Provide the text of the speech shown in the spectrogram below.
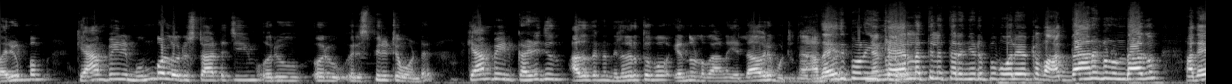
വരുമ്പം ക്യാമ്പയിന് മുമ്പുള്ള ഒരു സ്ട്രാറ്റജിയും ഒരു ഒരു ഒരു സ്പിരിറ്റും ഉണ്ട്. ക്യാമ്പയിൻ കഴിഞ്ഞും അത് തന്നെ നിലനിർത്തുമോ എന്നുള്ളതാണ് എല്ലാവരും ഉറ്റുനോക്കുന്നത്. അതായത് ഇപ്പോൾ ഈ കേരളത്തിലെ തെരഞ്ഞെടുപ്പ് പോലെയൊക്കെ വാഗ്ദാനങ്ങൾ ഉണ്ടാകും അതേ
